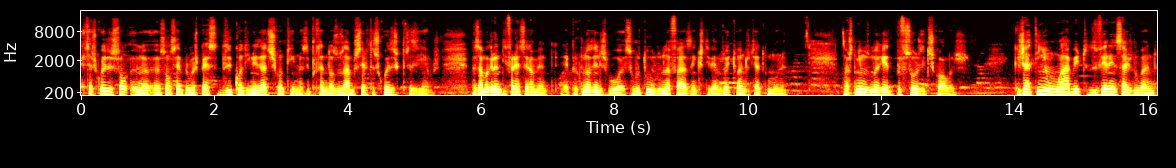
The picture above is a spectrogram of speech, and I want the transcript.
Essas coisas são, eh, são sempre uma espécie de continuidades contínuas e, portanto, nós usamos certas coisas que trazíamos. Mas há uma grande diferença, realmente. É porque nós, em Lisboa, sobretudo na fase em que estivemos oito anos no Teatro Comuna, nós tínhamos uma rede de professores e de escolas que já tinham o hábito de ver ensaios do bando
